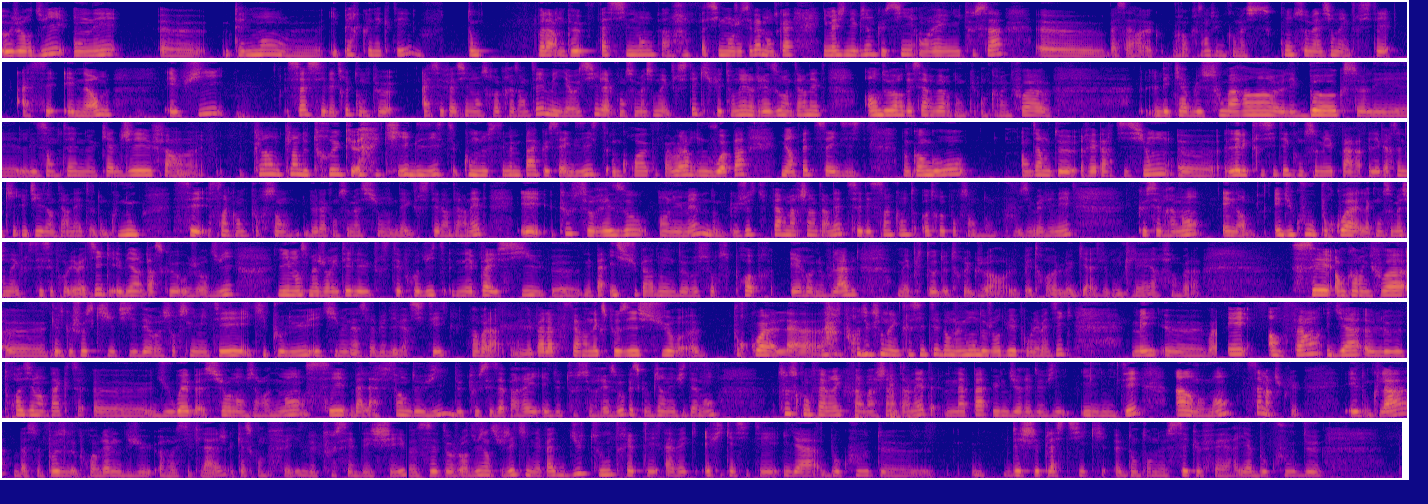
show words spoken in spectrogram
aujourd'hui, on est euh, tellement euh, hyper connecté. Voilà, on peut facilement, enfin facilement je sais pas, mais en tout cas, imaginez bien que si on réunit tout ça, euh, bah, ça représente une consommation d'électricité assez énorme. Et puis, ça c'est les trucs qu'on peut assez facilement se représenter, mais il y a aussi la consommation d'électricité qui fait tourner le réseau Internet en dehors des serveurs. Donc encore une fois, euh, les câbles sous-marins, euh, les box, les, les antennes 4G, enfin plein, plein de trucs qui existent, qu'on ne sait même pas que ça existe, on croit, enfin voilà, on le voit pas, mais en fait ça existe. Donc en gros, en termes de répartition, euh, l'électricité consommée par les personnes qui utilisent Internet, donc nous, c'est 50% de la consommation d'électricité d'Internet, et tout ce réseau en lui-même, donc juste faire marcher Internet, c'est les 50 autres pourcents. Donc vous imaginez que c'est vraiment énorme. Et du coup, pourquoi la consommation d'électricité c'est problématique? Eh bien parce qu'aujourd'hui, l'immense majorité de l'électricité produite n'est pas, issue, euh, n'est pas issue de ressources propres et renouvelables, mais plutôt de trucs genre le pétrole, le gaz, le nucléaire, enfin voilà. C'est encore une fois euh, quelque chose qui utilise des ressources limitées, qui pollue et qui menace la biodiversité. Enfin voilà, on n'est pas là pour faire un exposé sur euh, pourquoi la production d'électricité dans le monde aujourd'hui est problématique. Mais euh, voilà. Et enfin, il y a euh, le troisième impact euh, du web sur l'environnement, c'est bah, la fin de vie de tous ces appareils et de tout ce réseau, parce que bien évidemment, tout ce qu'on fabrique pour faire marcher Internet n'a pas une durée de vie illimitée. À un moment, ça marche plus. Et donc là, bah, se pose le problème du recyclage. Qu'est-ce qu'on fait de tous ces déchets? C'est aujourd'hui un sujet qui n'est pas du tout traité avec efficacité. Il y a beaucoup de déchets plastiques dont on ne sait que faire. Il y a beaucoup de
